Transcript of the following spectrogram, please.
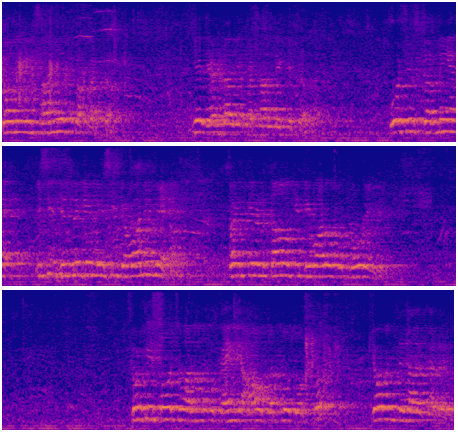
तो हमें इंसानियत का परचम ये झंडा, ये मशाल लेके है। कोशिश करनी है, इसी ज़िंदगी में, इसी जवानी में हम संकीर्णताओं की दीवारों को तोड़ेंगे। छोटी सोच वालों को कहेंगे, आओ बदलो दोस्तों क्यों इंतज़ार कर रहे हो?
